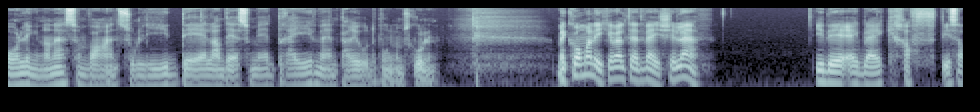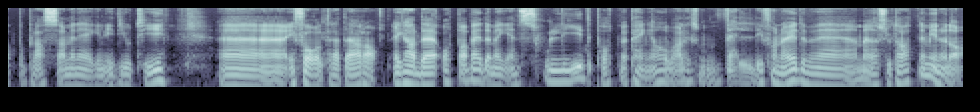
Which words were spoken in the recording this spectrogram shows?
og lignende som var en solid del av det som vi dreiv med en periode på ungdomsskolen. Vi kom allikevel til et veiskille idet jeg ble kraftig satt på plass av min egen idioti eh, i forhold til dette her, da. Jeg hadde opparbeidet meg en solid pott med penger og var liksom veldig fornøyd med, med, resultatene mine, da.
